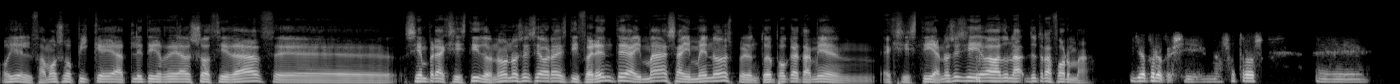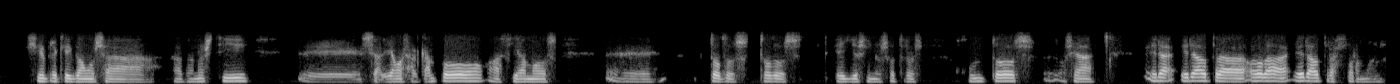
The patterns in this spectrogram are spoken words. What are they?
Oye, el famoso pique Athletic Real Sociedad siempre ha existido, ¿no? No sé si ahora es diferente, hay más, hay menos, pero en tu época también existía. No sé si llevaba de, una, de otra forma. Yo creo que sí. Nosotros, eh, siempre que íbamos a, Donosti, eh, salíamos al campo, hacíamos eh, todos, todos ellos y nosotros juntos. O sea, era, era otra, ahora era otra fórmula.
